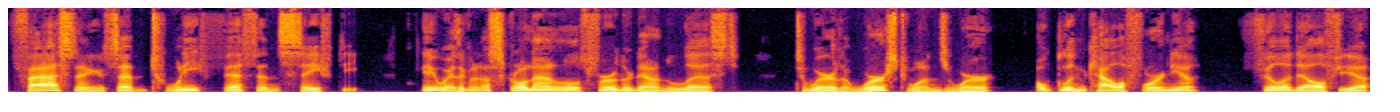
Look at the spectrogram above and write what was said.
fascinating. It said 25th in safety. Anyways, I'm going to scroll down a little further down the list to where the worst ones were. Oakland, California, Philadelphia,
